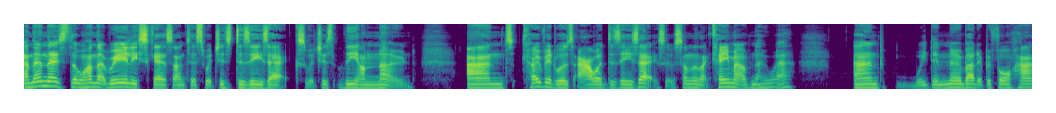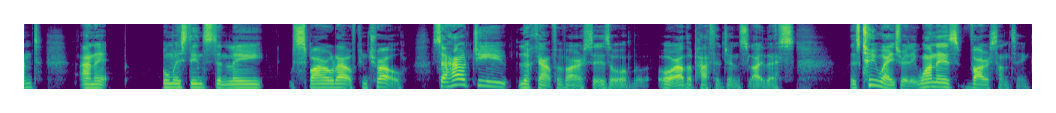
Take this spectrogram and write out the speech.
And then there's the one that really scares scientists, which is disease X, which is the unknown. And COVID was our disease X. It was something that came out of nowhere and we didn't know about it beforehand. And it almost instantly spiraled out of control. So, how do you look out for viruses or, or other pathogens like this? There's two ways, really. One is virus hunting.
